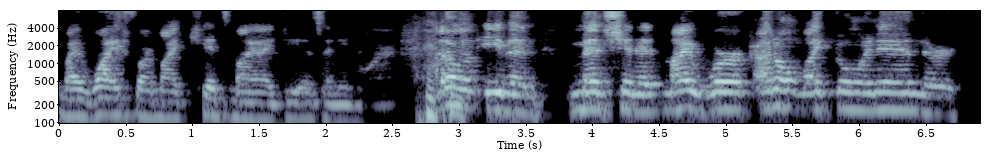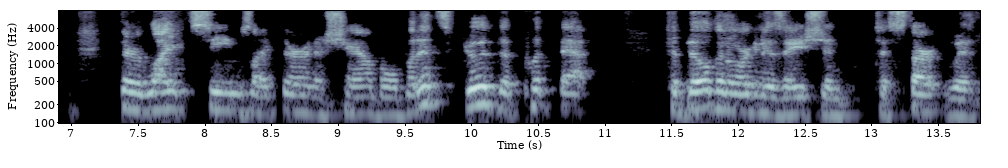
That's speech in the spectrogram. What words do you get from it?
my wife or my kids my ideas anymore. I don't even mention it. My work, I don't like going in. Their their life seems like they're in a shamble. But it's good to put that to build an organization to start with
